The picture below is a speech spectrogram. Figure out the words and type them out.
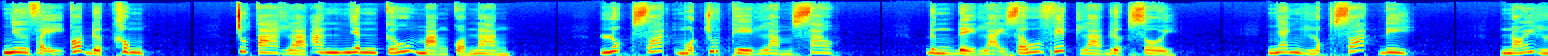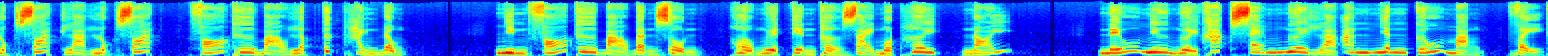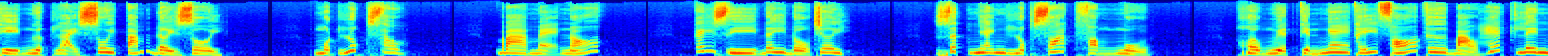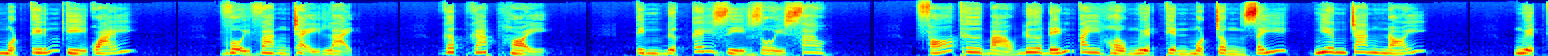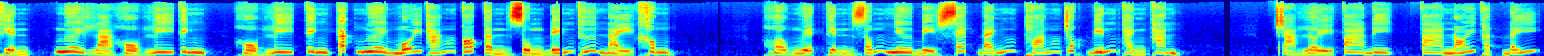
Như vậy có được không? Chúng ta là ăn nhân cứu mạng của nàng. Lúc soát một chút thì làm sao? Đừng để lại dấu vết là được rồi. Nhanh lục soát đi. Nói lục soát là lục soát. Phó Thư Bảo lập tức hành động. Nhìn Phó Thư Bảo bận rộn. Hồ Nguyệt Thiền thở dài một hơi. Nói. Nếu như người khác xem ngươi là ăn nhân cứu mạng. Vậy thì ngược lại xui tám đời rồi. Một lúc sau. Bà mẹ nó. Cái gì đây đồ chơi? Rất nhanh lục soát phòng ngủ. Hồ Nguyệt Thiền nghe thấy Phó Thư Bảo hét lên một tiếng kỳ quái. Vội vàng chạy lại. Gấp gáp hỏi. Tìm được cái gì rồi sao? Phó Thư Bảo đưa đến tay Hồ Nguyệt Thiền một chồng giấy. Nghiêm trang nói. Nguyệt Thiền, ngươi là Hồ Ly Tinh. Hồ Ly Tinh các ngươi mỗi tháng có cần dùng đến thứ này không? Hồ Nguyệt Thiền giống như bị sét đánh thoáng chốc biến thành than. Trả lời ta đi, ta nói thật đấy.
